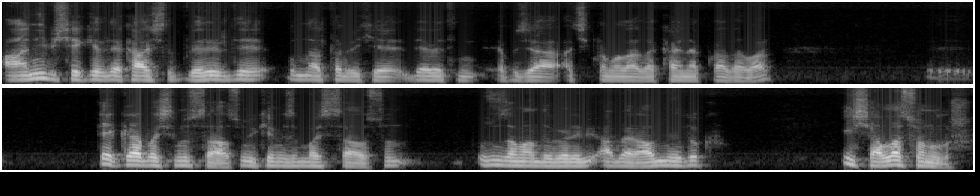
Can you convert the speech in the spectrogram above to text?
Ani bir şekilde karşılık verildi. Bunlar tabii ki devletin yapacağı açıklamalarda, kaynaklarda var. E, tekrar başımız sağ olsun, ülkemizin başı sağ olsun. Uzun zamandır böyle bir haber almıyorduk. İnşallah son olur.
